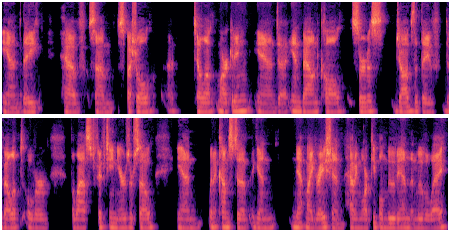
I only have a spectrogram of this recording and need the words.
and they have some special uh, telemarketing and uh, inbound call service jobs that they've developed over the last 15 years or so. And when it comes to again net migration, having more people move in than move away,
